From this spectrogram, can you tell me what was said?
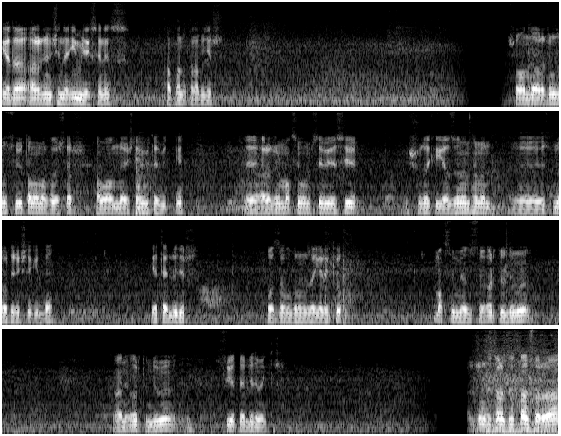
ya da aracın içinden inmeyecekseniz kapalı kalabilir. Şu anda aracımızın suyu tamam arkadaşlar. Hava alma işlemi bite bitti. Ee, aracın maksimum seviyesi şuradaki yazının hemen e, üstünü örtecek şekilde yeterlidir. Fazla doldurmamıza gerek yok. Maksimum yazısı örtüldü mü yani örtündü mü su yeterli demektir. Aracımızı tanıttıktan sonra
